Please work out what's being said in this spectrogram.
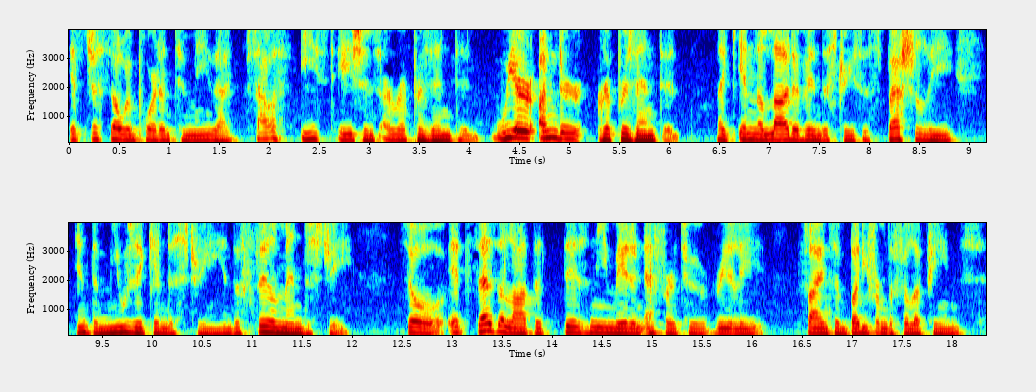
it's just so important to me that Southeast Asians are represented. We are underrepresented, like in a lot of industries, especially in the music industry, in the film industry. So it says a lot that Disney made an effort to really find somebody from the Philippines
